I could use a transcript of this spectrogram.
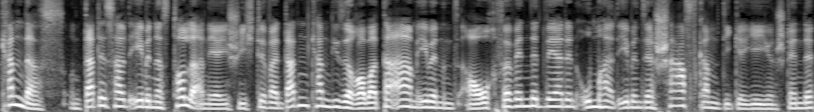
kann das. Und das ist halt eben das Tolle an der Geschichte, weil dann kann dieser Roboterarm eben auch verwendet werden, um halt eben sehr scharfkantige Gegenstände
